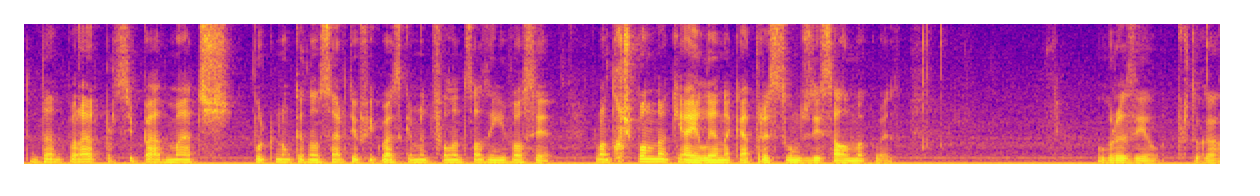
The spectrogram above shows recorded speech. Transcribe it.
Tentando parar de participar de matches porque nunca dão certo e eu fico basicamente falando sozinho. E você? Pronto, respondam aqui à Helena que há 3 segundos disse alguma coisa. O Brasil, Portugal.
